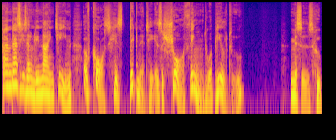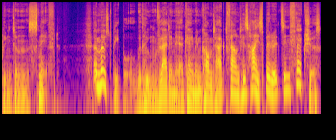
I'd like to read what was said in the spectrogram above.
And as he's only nineteen, of course his dignity is a sure thing to appeal to. Mrs. Hoopington sniffed. Most people with whom Vladimir came in contact found his high spirits infectious,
